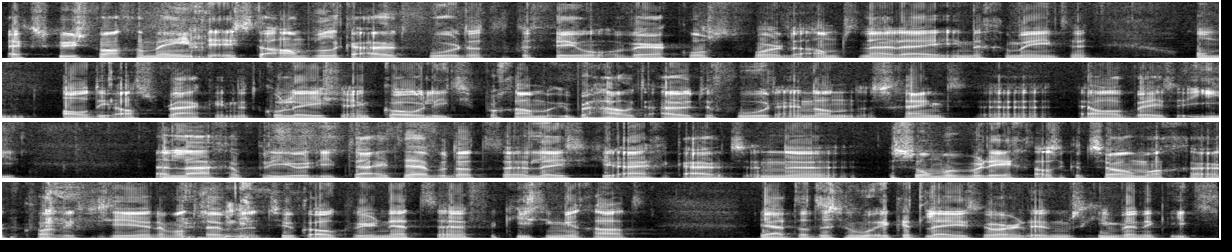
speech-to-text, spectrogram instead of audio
Excuus van gemeente is de ambtelijke uitvoer... dat het te veel werk kost voor de ambtenarij in de gemeente... om al die afspraken in het college- en coalitieprogramma überhaupt uit te voeren. En dan schijnt uh, LHBTI een lage prioriteit te hebben. Dat uh, lees ik hier eigenlijk uit. Een, uh, somber bericht, als ik het zo mag kwalificeren. Want we hebben natuurlijk ook weer net verkiezingen gehad. Ja, dat is hoe ik het lees hoor. En misschien ben ik iets...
